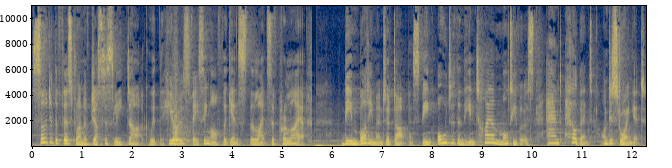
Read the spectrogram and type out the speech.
so did the first run of Justice League Dark, with the heroes facing off against the likes of Pralaya, the embodiment of darkness being older than the entire multiverse and hellbent on destroying it.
